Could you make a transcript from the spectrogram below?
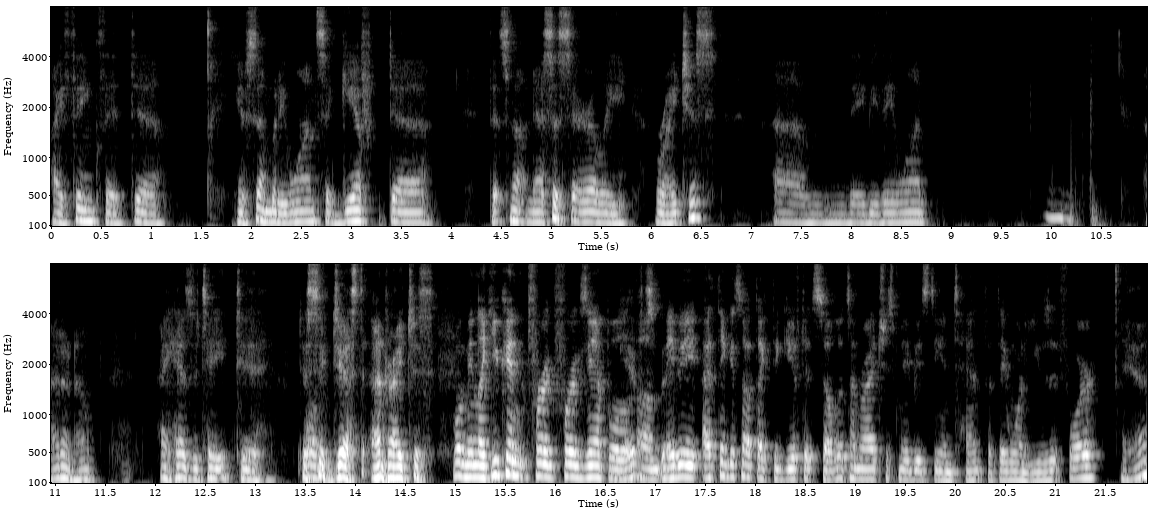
I think that uh, if somebody wants a gift uh, that's not necessarily righteous, um, maybe they want, I don't know, I hesitate to, to Well- suggest unrighteous. Well, I mean, like you can, for for example, Gifts, um, maybe I think it's not like the gift itself that's unrighteous. Maybe it's the intent that they want to use it for. Yeah.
